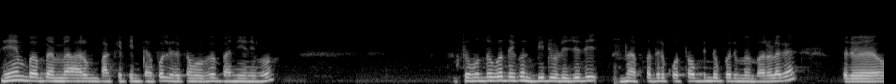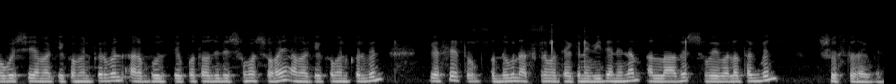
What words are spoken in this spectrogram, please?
সেম ভাবে আমি আর বাকি তিনটা ফুল এরকম ভাবে বানিয়ে নিব। তো বন্ধুগণ, দেখুন, ভিডিওটি যদি আপনাদের কোথাও বিন্দু পরিমাণ ভালো লাগে তাহলে অবশ্যই আমাকে কমেন্ট করবেন। আর বুঝতে কোথাও যদি সমস্যা হয়, আমাকে কমেন্ট করবেন। ঠিক আছে? তো বন্ধুগণ, আজকের মতো এখানে বিদায় নিলাম। আল্লাহ হাফেজ। সবাই ভালো থাকবেন, সুস্থ থাকবেন।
